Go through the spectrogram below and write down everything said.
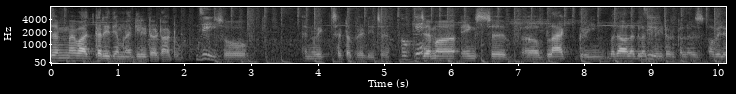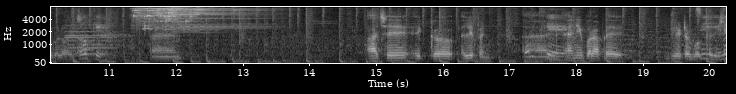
જેમ મેં વાત કરી હતી હમણાં ગ્લિટર ટાટુ જી. સો એનું એક સેટઅપ રેડી છે. જેમાં ઇંક્સ છે બ્લેક ગ્રીન બધા અલગ અલગ. ગ્લિટર કલર્સ અવેલેબલ હોય છે. ઓકે. આ છે એક એલિફન્ટ. એની પર આપણે ગ્લિટર વર્ક એટલે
